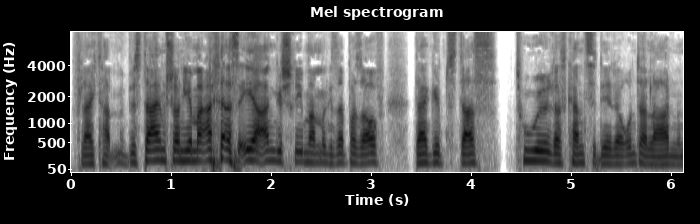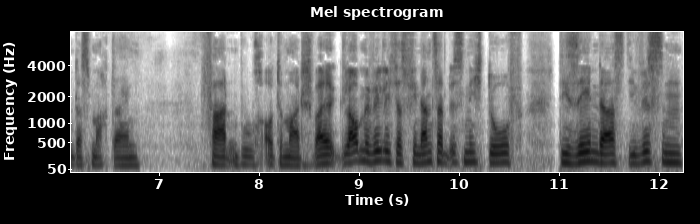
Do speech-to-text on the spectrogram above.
Vielleicht hat mir bis dahin schon jemand anders eher angeschrieben, hat mir gesagt, pass auf, da gibt's das Tool, das kannst du dir da runterladen und das macht dein Fahrtenbuch automatisch. Weil glaub mir wirklich, das Finanzamt ist nicht doof. Die sehen das, die wissen,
